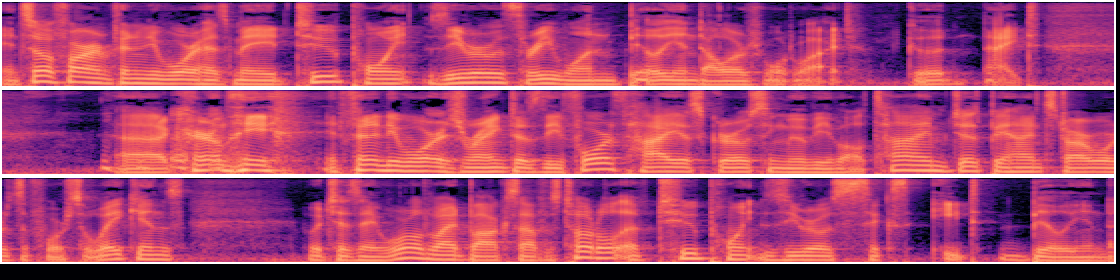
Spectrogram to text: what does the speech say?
And so far, Infinity War has made 2.031 billion dollars worldwide. Good night. Uh, currently, Infinity War is ranked as the fourth highest grossing movie of all time, just behind Star Wars The Force Awakens, which has a worldwide box office total of $2.068 billion.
